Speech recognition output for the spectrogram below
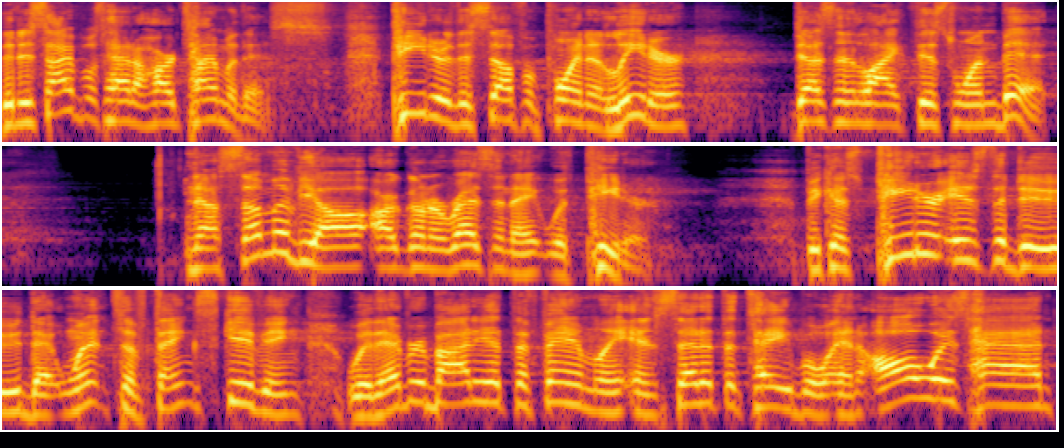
the disciples had a hard time with this. Peter, the self appointed leader, doesn't like this one bit. Now, some of y'all are going to resonate with Peter because Peter is the dude that went to Thanksgiving with everybody at the family and sat at the table and always had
